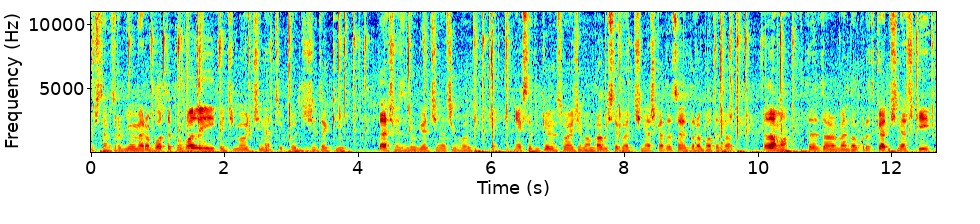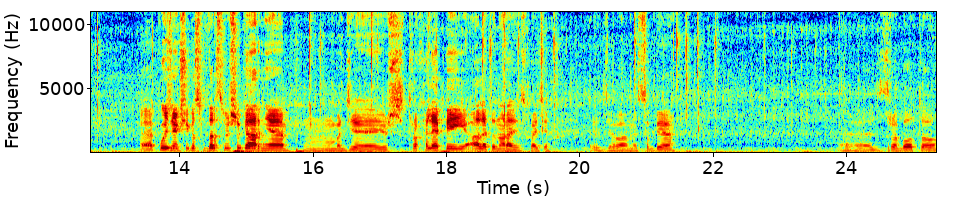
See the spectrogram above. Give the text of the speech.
Jakoś tam zrobimy robotę powoli i kończymy odcineczek, bo dzisiaj taki też nie za długi odcineczek, bo nie chcę długiego, słuchajcie, wam robić tego odcineczka, to co jest do roboty, to wiadomo, to, to będą krótkie odcineczki. E, później jak się gospodarstwo już ogarnie, mm, będzie już trochę lepiej, ale to na razie, słuchajcie, e, działamy sobie e, z robotą.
